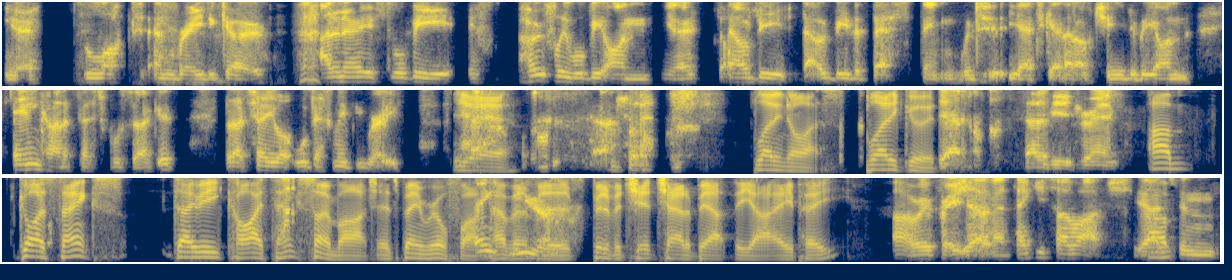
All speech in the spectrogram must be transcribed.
you know, locked and ready to go. I don't know if we'll be if hopefully we'll be on, you know, that would be that would be the best thing would you, yeah, to get that opportunity to be on any kind of festival circuit. But I tell you what, we'll definitely be ready. Yeah, Yeah. bloody nice, bloody good. yeah, that'd be a dream. Um, guys, thanks, Davey, Kai. Thanks so much. It's been real fun Thank having you. a bit of, bit of a chit chat about the uh, EP. Oh, we appreciate Yeah. it, man. Thank you so much. Yeah, Um, it's been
